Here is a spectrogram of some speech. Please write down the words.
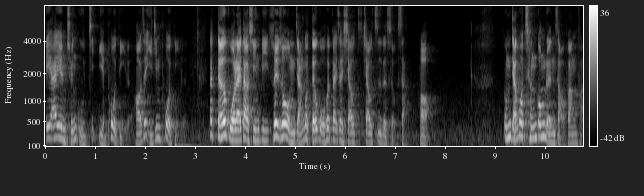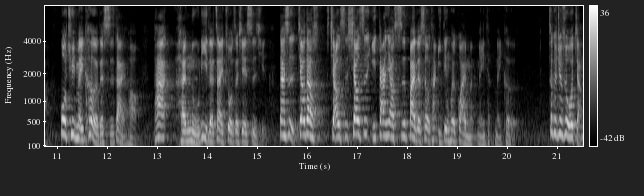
A I M 全股也破底了，好，这已经破底了。那德国来到新低，所以说我们讲过德国会败在肖肖兹的手上，哈。我们讲过成功人找方法，过去梅克尔的时代，哈，他很努力的在做这些事情，但是交到肖兹，肖兹一旦要失败的时候，他一定会怪梅梅特梅克尔。这个就是我讲，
